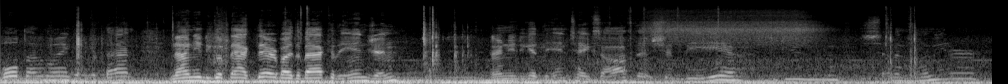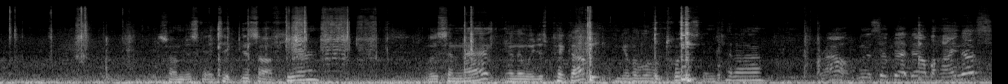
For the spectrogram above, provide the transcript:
bolt out of the way, gonna get that. Now I need to go back there by the back of the engine. And I need to get the intakes off. That should be seven millimeter. So I'm just gonna take this off here, loosen that, and then we just pick up, give it a little twist, and ta-da, we're out. I'm gonna set that down behind us.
